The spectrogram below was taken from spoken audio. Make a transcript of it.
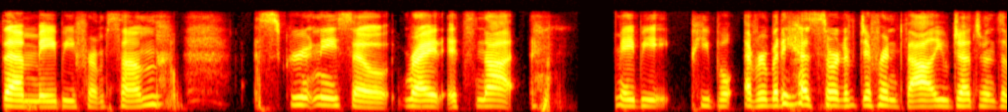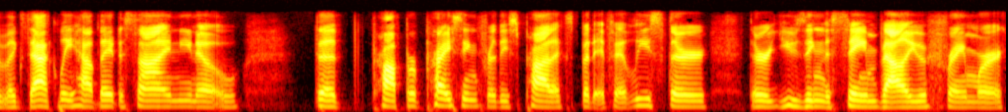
them maybe from some scrutiny. So, right, it's not maybe people, everybody has sort of different value judgments of exactly how they design, you know, the proper pricing for these products but if at least they're they're using the same value framework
